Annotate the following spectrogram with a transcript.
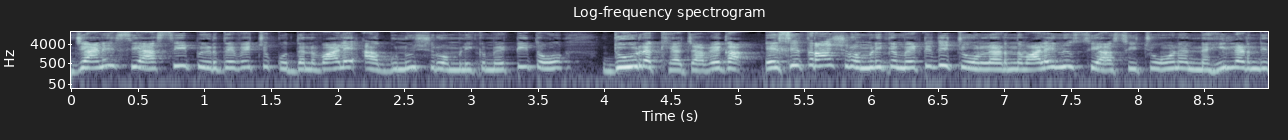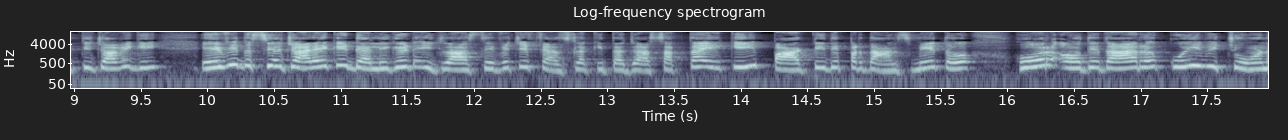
ਜਾਣੀ ਸਿਆਸੀ ਪੀੜ ਦੇ ਵਿੱਚ ਕੁੱਦਣ ਵਾਲੇ ਆਗੂ ਨੂੰ ਸ਼੍ਰੋਮਣੀ ਕਮੇਟੀ ਤੋਂ ਦੂਰ ਰੱਖਿਆ ਜਾਵੇਗਾ। ਇਸੇ ਤਰ੍ਹਾਂ ਸ਼੍ਰੋਮਣੀ ਕਮੇਟੀ ਦੀ ਚੋਣ ਲੜਨ ਵਾਲੇ ਨੂੰ ਸਿਆਸੀ ਚੋਣ ਨਹੀਂ ਲੜਨ ਦਿੱਤੀ ਜਾਵੇਗੀ। ਇਹ ਵੀ ਦੱਸਿਆ ਜਾ ਰਿਹਾ ਹੈ ਕਿ ਡੈਲੀਗੇਟ ਇਜਲਾਸ ਦੇ ਵਿੱਚ ਇਹ ਫੈਸਲਾ ਕੀਤਾ ਜਾ ਸਕਦਾ ਹੈ ਕਿ ਪਾਰਟੀ ਦੇ ਪ੍ਰਧਾਨ ਸਮੇਤ ਹੋਰ ਅਹੁਦੇਦਾਰ ਕੋਈ ਵੀ ਚੋਣ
